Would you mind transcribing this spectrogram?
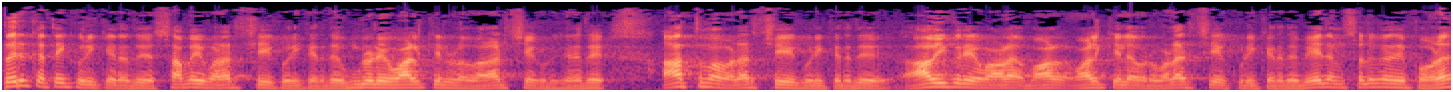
பெருக்கத்தை குறிக்கிறது சபை வளர்ச்சியை குறிக்கிறது உங்களுடைய வாழ்க்கையில் உள்ள வளர்ச்சியை குறிக்கிறது ஆத்ம வளர்ச்சியை குறிக்கிறது ஆவிக்குரிய வாழ வாழ்க்கையில் ஒரு வளர்ச்சியை குறிக்கிறது. வேதம் சொல்லுகிறதைப் போல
